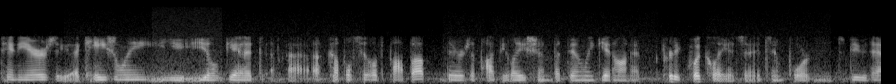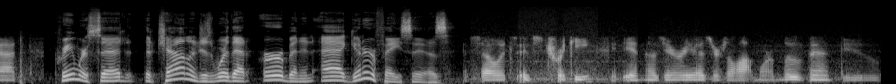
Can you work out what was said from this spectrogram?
10 years. Occasionally, you, you'll get a, a couple psyllids pop up. There's a population, but then we get on it pretty quickly. It's, it's important to do that. Creamer said the challenge is where that urban and ag interface is. So it's, it's tricky in those areas. There's a lot more movement to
